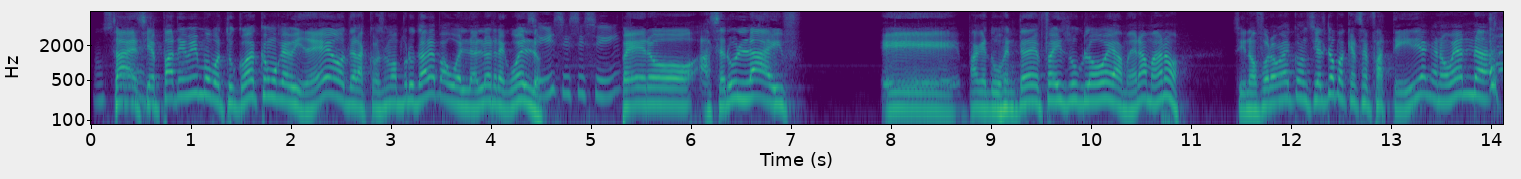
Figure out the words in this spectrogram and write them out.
No sé. ¿sabes? Si es para ti mismo, pues tú coges como que videos de las cosas más brutales para guardarlo de recuerdo. Sí, sí, sí, sí. Pero hacer un live eh, para que tu gente de Facebook lo vea, mira, mano. Si no fueron al concierto, pues que se fastidian, que no vean nada.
